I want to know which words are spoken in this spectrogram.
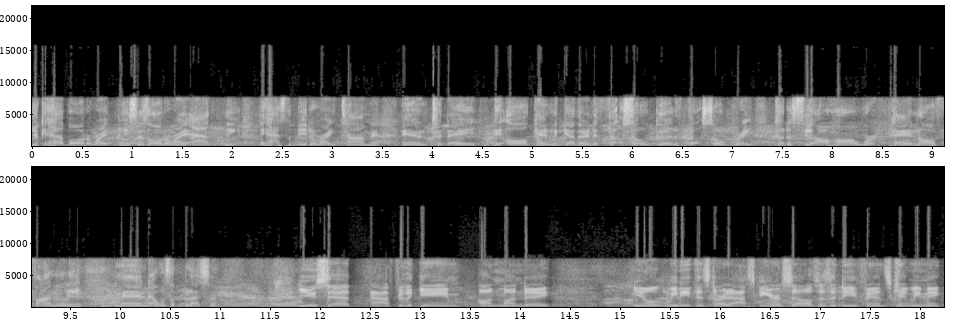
You can have all the right pieces, all the right athlete. It has to be the right timing. And today, it all came together, and it felt so good. It felt so great. So to see our hard work paying off finally, man, that was a blessing. You said after the game on Monday, you know, we need to start asking ourselves as a defense, can we make,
